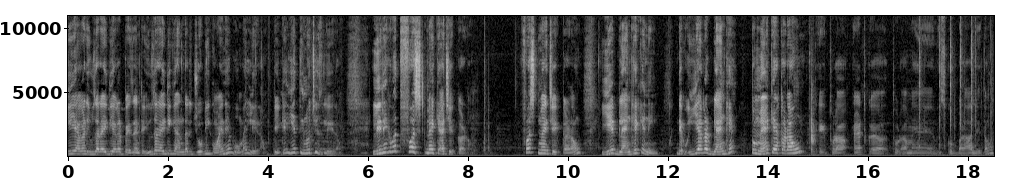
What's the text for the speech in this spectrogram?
ये अगर यूज़र आईडी अगर प्रेजेंट है यूज़र आईडी के अंदर जो भी कॉइन है, वो मैं ले रहा हूँ, ठीक है? ये तीनों चीज़ ले रहा हूँ। लेने के बाद फ़र्स्ट मैं क्या चेक कर रहा हूँ? फ़र्स्ट मैं चेक कर रहा हूँ, ये ब्लैंक है कि नहीं? देखो, ये अगर ब्लैंक है तो मैं क्या कर रहा हूँ थोड़ा ऐड थोड़ा मैं इसको बढ़ा लेता हूँ,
